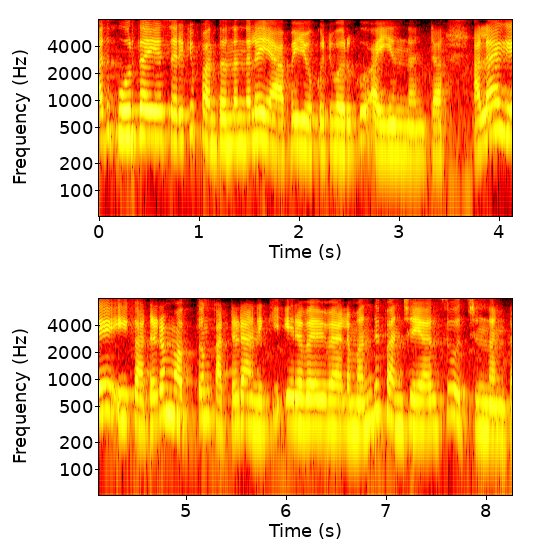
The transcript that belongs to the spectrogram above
అది పూర్తయ్యేసరికి పంతొమ్మిది వందల యాభై ఒకటి వరకు అయ్యిందంట. అలాగే ఈ కట్టడం మొత్తం కట్టడానికి ఇరవై వేల మంది పనిచేయాల్సి వచ్చిందంట.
